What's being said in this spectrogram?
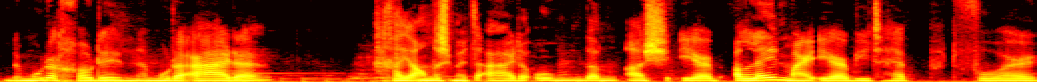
de moedergodin, de moeder aarde, ga je anders met de aarde om dan als je eer, alleen maar eerbied hebt voor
